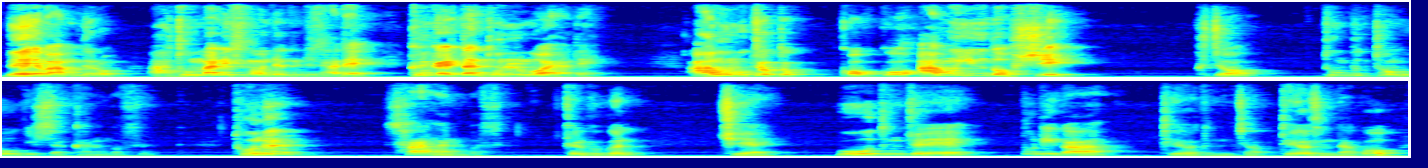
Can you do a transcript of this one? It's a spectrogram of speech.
내 마음대로 아 돈만 있으면 언제든지 다 돼. 그러니까 일단 돈을 모아야 돼. 아무 목적도 없고 아무 이유도 없이 그저 돈부터 모으기 시작하는 것은 돈을 사랑하는 것은 결국은 죄 모든 죄의 뿌리가 되어준다고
